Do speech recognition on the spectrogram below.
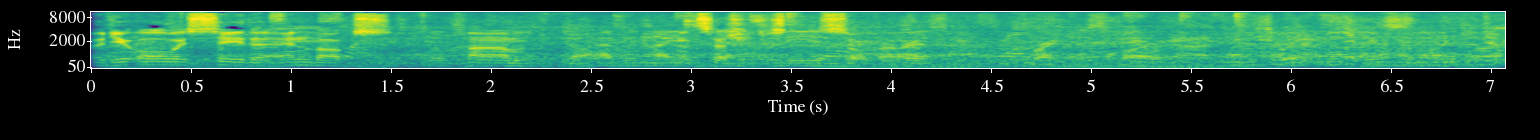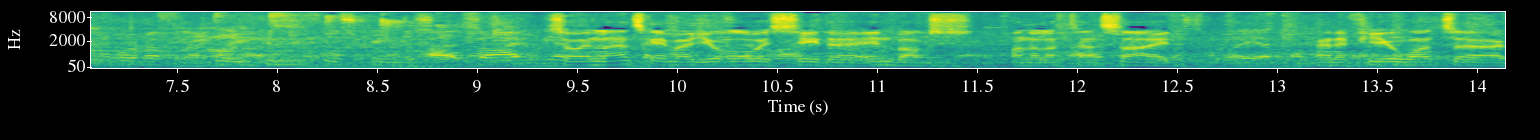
But you always see the inbox. Um, let's actually just sort that out. So in landscape mode, you always see the inbox on the left-hand side. And if you want to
